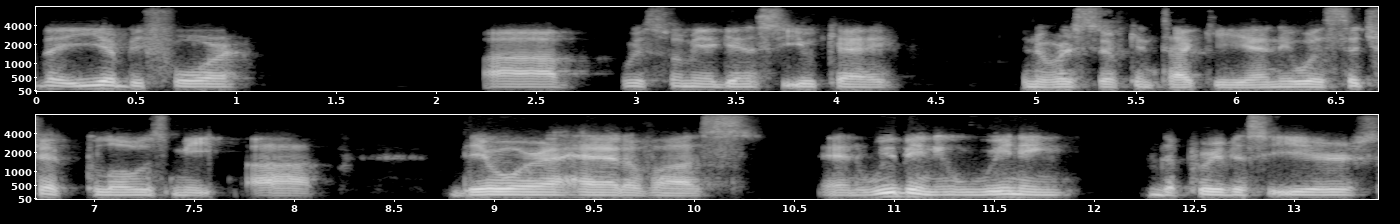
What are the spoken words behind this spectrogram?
the year before. Uh, we were swimming against UK, University of Kentucky, and it was such a close meet. Uh, they were ahead of us, and we've been winning the previous years.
